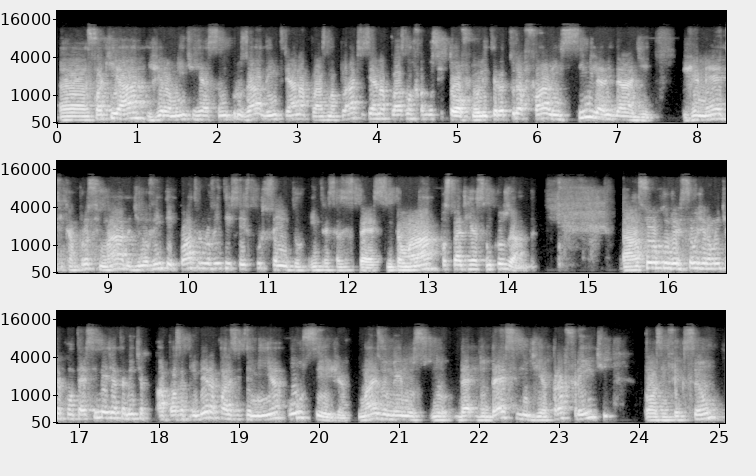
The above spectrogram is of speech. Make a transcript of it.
uh, só que há, geralmente, reação cruzada entre anaplasma platis e anaplasma fagocitófilo. A literatura fala em similaridade genética aproximada de 94% a 96% entre essas espécies. Então, há possibilidade de reação cruzada. A soroconversão geralmente acontece imediatamente após a primeira parasitemia, ou seja, mais ou menos no, do décimo dia para frente, pós-infecção.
